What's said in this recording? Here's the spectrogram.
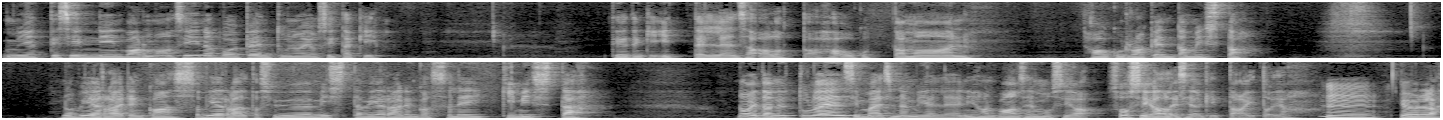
miettisin, niin varmaan siinä voi pentuna jo sitäkin tietenkin itsellensä aloittaa haukuttamaan, haukun rakentamista, no vieraiden kanssa, vierailta syömistä, vieraiden kanssa leikkimistä. Noita nyt tulee ensimmäisenä mieleen ihan vaan semmoisia sosiaalisiakin taitoja. Mm, kyllä.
